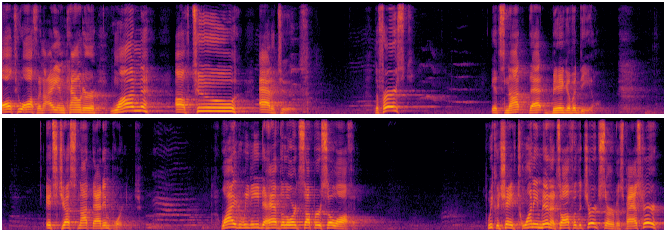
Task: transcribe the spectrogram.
all too often I encounter one of two attitudes. The first it's not that big of a deal. It's just not that important. Why do we need to have the Lord's Supper so often? We could shave 20 minutes off of the church service, Pastor.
